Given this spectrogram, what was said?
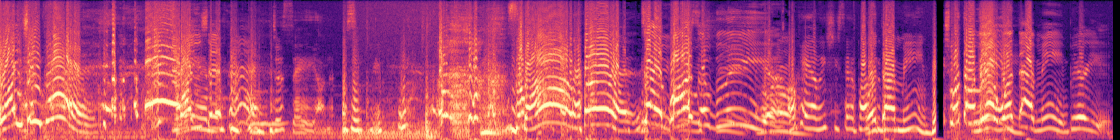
Why you say pass? Why you say pass? Just say it, y'all know. Stop. Say oh, possibly. Hold on. Okay, at least she said possible. What that mean? Bitch, what that mean? Yeah, what that mean? Period.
